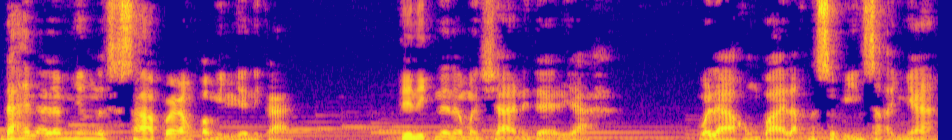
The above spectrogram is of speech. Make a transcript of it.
Dahil alam niyang nagsasuffer ang pamilya ni Kat. Tinignan naman siya ni Delia. Wala akong balak na sabihin sa kanya.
